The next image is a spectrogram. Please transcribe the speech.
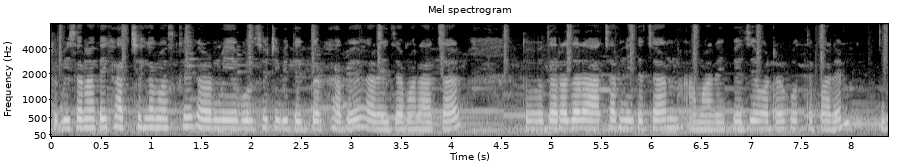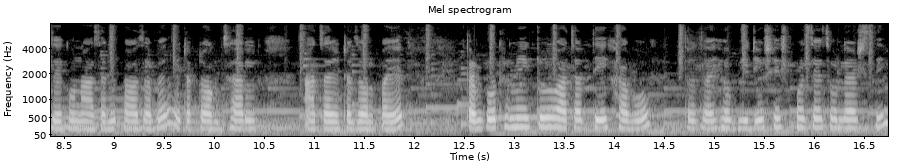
তো বিছানাতে খাচ্ছিলাম আজকে, কারণ মেয়ে বলছে টিভিতে একবার খাবে, আর এই যে আমার আচার। তো যারা যারা আচার নিতে চান, আমার এই পেজে অর্ডার করতে পারেন। যে কোনো আচারই পাওয়া যাবে। এটা টক ঝাল আচার, এটা জলপাইয়ের। তো আমি প্রথমে একটু আচার দিয়ে খাব। তো যাই হোক, ভিডিও শেষ পর্যায়ে চলে আসছি।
